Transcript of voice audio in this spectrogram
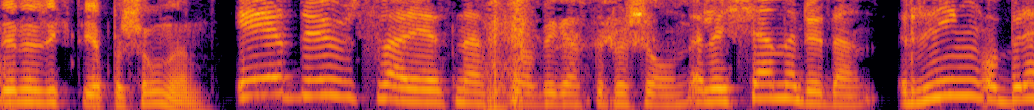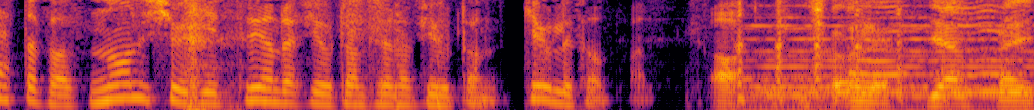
Det är den riktiga personen. Är du Sveriges näst jobbigaste person eller känner du den? Ring och berätta för oss. 020 314 314. Kul i sånt fall. Gör det. Hjälp mig.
